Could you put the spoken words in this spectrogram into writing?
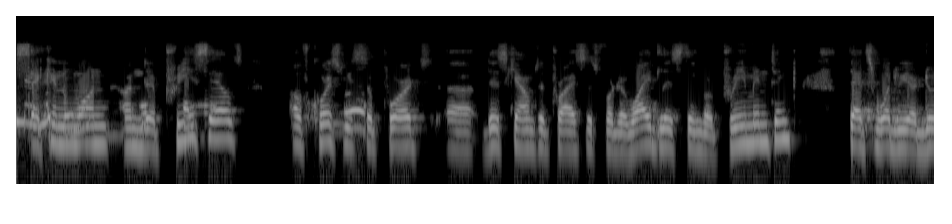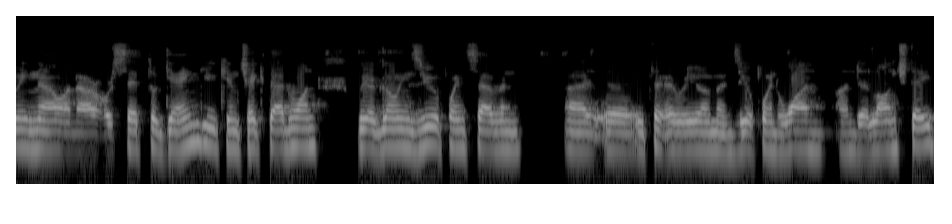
Second one on the pre-sales, of course, we support uh, discounted prices for the whitelisting or pre-minting. That's what we are doing now on our Orsetto gang. You can check that one. We are going 0.7 uh, uh, Ethereum and 0.1 on the launch date.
